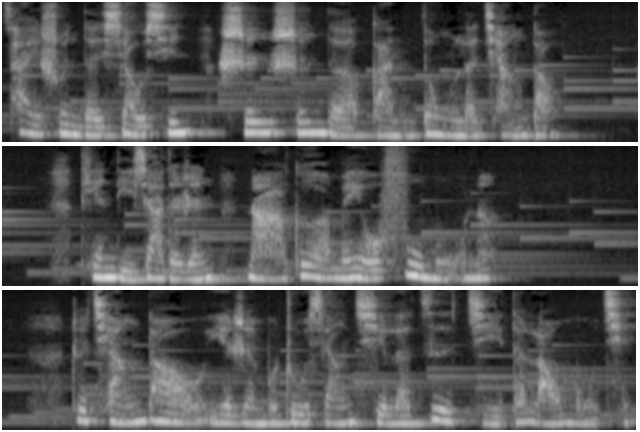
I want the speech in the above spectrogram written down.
蔡顺的孝心深深的感动了强盗。天底下的人哪个没有父母呢？这强盗也忍不住想起了自己的老母亲。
